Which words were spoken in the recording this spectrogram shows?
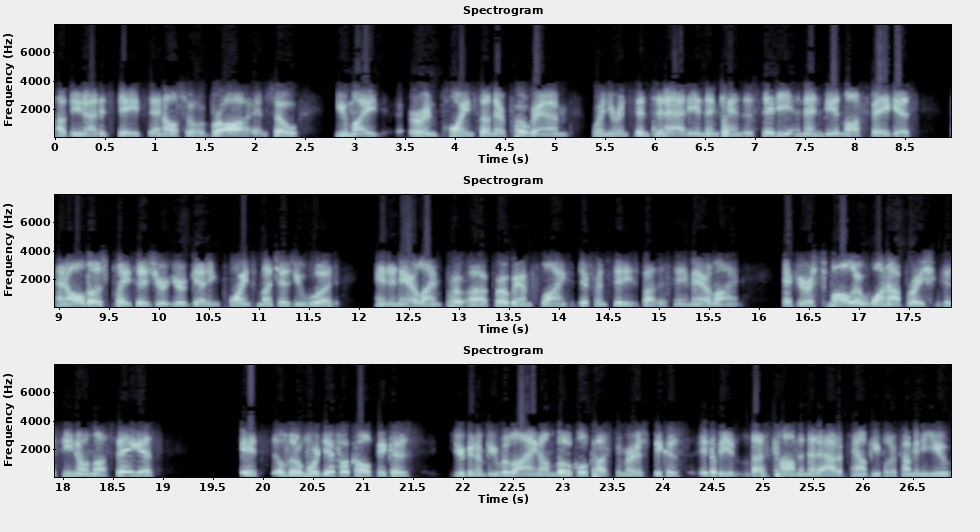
of the United States and also abroad. And so you might earn points on their program when you're in Cincinnati and then Kansas City and then be in Las Vegas and all those places you're, you're getting points much as you would in an airline pro, uh, program flying to different cities by the same airline. If you're a smaller one operation casino in Las Vegas, it's a little more difficult because you're going to be relying on local customers because it'll be less common that out of town people are coming to you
